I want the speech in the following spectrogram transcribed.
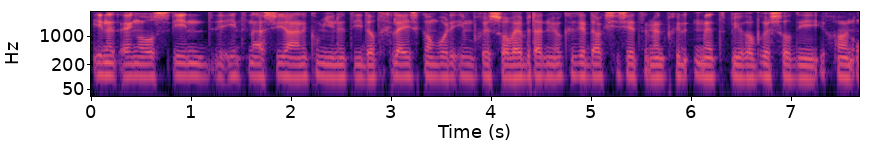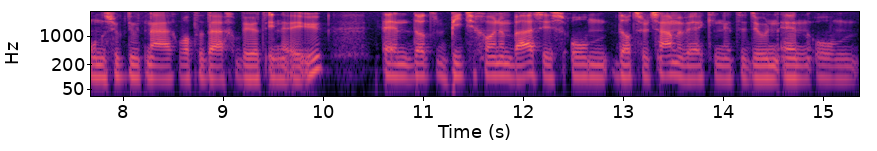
in het Engels, in de internationale community, dat gelezen kan worden in Brussel. We hebben daar nu ook een redactie zitten met, met Bureau Brussel, die gewoon onderzoek doet naar wat er daar gebeurt in de EU. En dat biedt je gewoon een basis om dat soort samenwerkingen te doen en om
